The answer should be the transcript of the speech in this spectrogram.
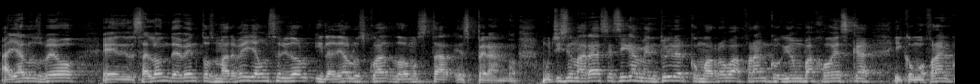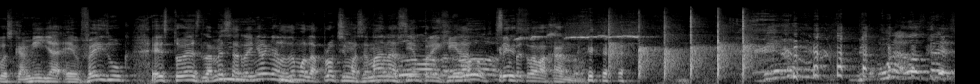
allá los veo en el Salón de Eventos Marbella, un servidor y la Diablo Squad lo vamos a estar esperando. Muchísimas gracias. Síganme en Twitter como arroba franco-esca y como Franco Escamilla en Facebook. Esto es La Mesa Reñoña. Nos vemos la próxima semana, siempre en gira, siempre trabajando. Una, dos, tres.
